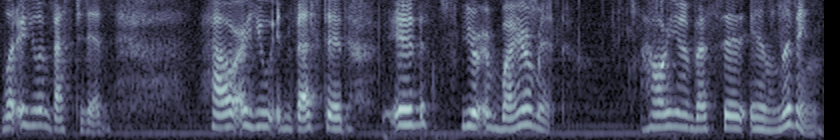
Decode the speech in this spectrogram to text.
What are you invested in? How are you invested in your environment? How are you invested in living?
